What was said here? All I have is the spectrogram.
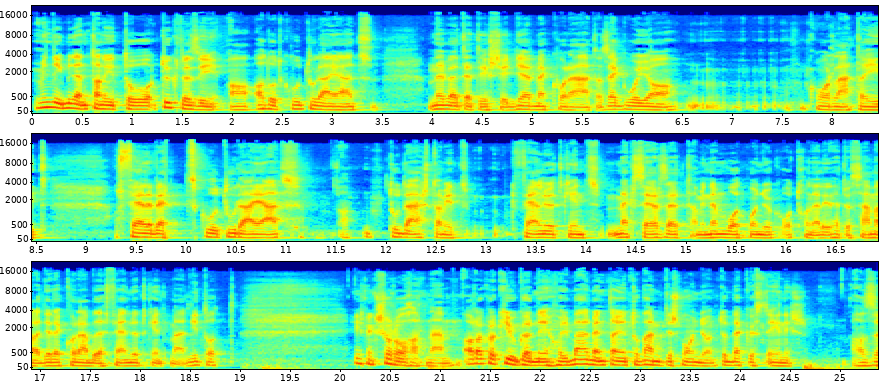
Mindig minden tanító tükrözi a adott kultúráját, a neveltetését, gyermekkorát, az egója korlátait, a felvett kultúráját, a tudást, amit felnőttként megszerzett, ami nem volt mondjuk otthon elérhető számára gyerekkorában, de felnőttként már nyitott, És még sorolhatnám. Arra akarok kiugadni, hogy bármilyen tanító bármit is mondjon, többek közt én is. Az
